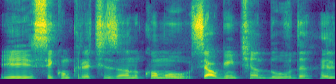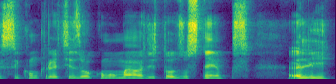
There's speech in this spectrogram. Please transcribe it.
E se concretizando como, se alguém tinha dúvida, ele se concretizou como o maior de todos os tempos, ali,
